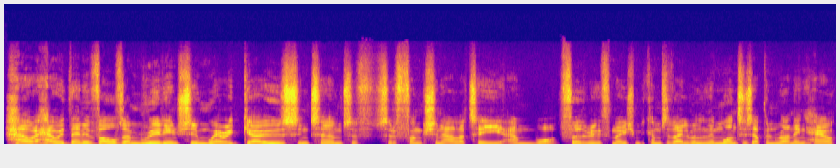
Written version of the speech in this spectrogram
how how it then evolves. I'm really interested in where it goes in terms of sort of functionality and what further information becomes available. And then once it's up and running, how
